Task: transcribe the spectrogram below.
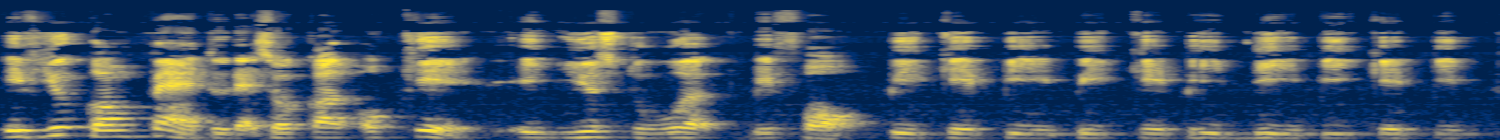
If you compare to that so-called okay, it used to work before PKP, PKPD, PKPP,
